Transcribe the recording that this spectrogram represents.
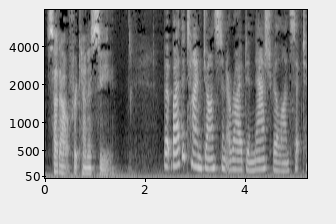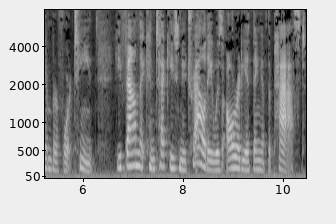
set out for Tennessee. But by the time Johnston arrived in Nashville on September 14th, he found that Kentucky's neutrality was already a thing of the past,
